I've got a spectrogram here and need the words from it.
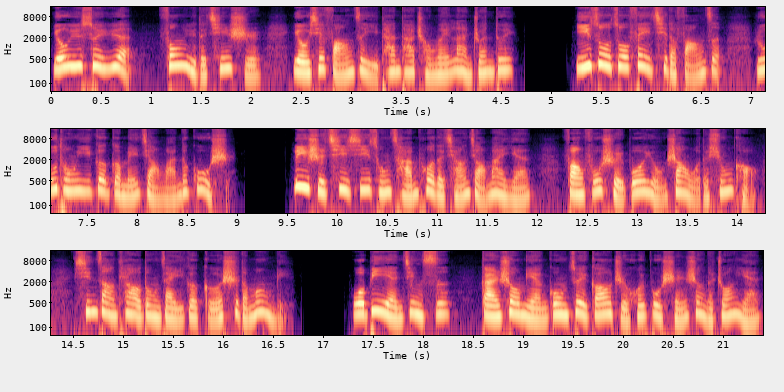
由于岁月、风雨的侵蚀，有些房子已坍塌成为烂砖堆，一座座废弃的房子，如同一个个没讲完的故事。历史气息从残破的墙角蔓延，仿佛水波涌上我的胸口，心脏跳动在一个隔世的梦里。我闭眼静思。感受缅共最高指挥部神圣的庄严，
